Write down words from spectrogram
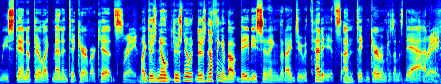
we stand up there like men and take care of our kids. Right. Like there's no, there's no, there's nothing about babysitting that I do with Teddy. It's I'm mm. taking care of him because I'm his dad. Right.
